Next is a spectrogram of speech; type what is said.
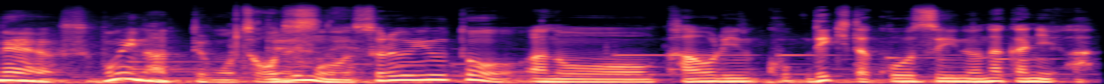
ねすごいなって思って。そうですねでもそれを言うとあの香りこできた香水の中にあ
